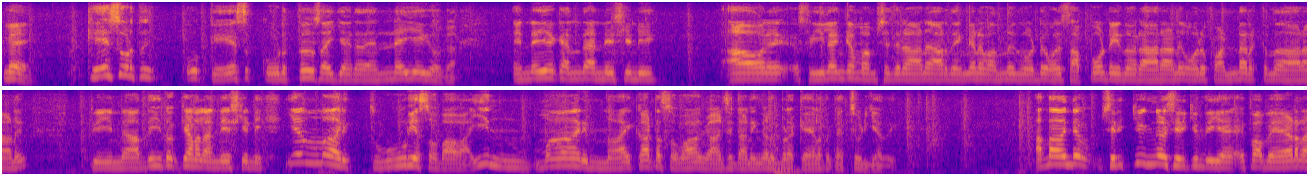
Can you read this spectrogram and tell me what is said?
അല്ലേ കേസ് കൊടുത്ത്. ഓ കേസ് കൊടുത്തത് സഹിക്കാൻ എൻ ഐ എക്ക് നോക്കാം. എൻ ഐ എക്ക് എന്താ അന്വേഷിക്കേണ്ടി? ആ ഓന് ശ്രീലങ്കൻ വംശജനാണ്. അവിടുന്ന് എങ്ങനെ വന്ന് ഇങ്ങോട്ട്? ഓന് സപ്പോർട്ട് ചെയ്യുന്നവരാരാണ്? ഓന് ഫണ്ട് ഇറക്കുന്നത് ആരാണ്? പിന്നെ അത് ഇതൊക്കെയാണല്ലോ അന്വേഷിക്കേണ്ടി. എമ്മാരി തൂറിയ സ്വഭാവമാണ് ഈ മാരി നായ്ക്കാട്ട സ്വഭാവം കാണിച്ചിട്ടാണ് നിങ്ങൾ ഇവിടെ കേരളത്തിൽ കച്ചുപിടിക്കാത് അപ്പം അതിന്റെ ശരിക്കും നിങ്ങൾ ശരിക്കും ചെയ്യുക ഇപ്പം വേടനെ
